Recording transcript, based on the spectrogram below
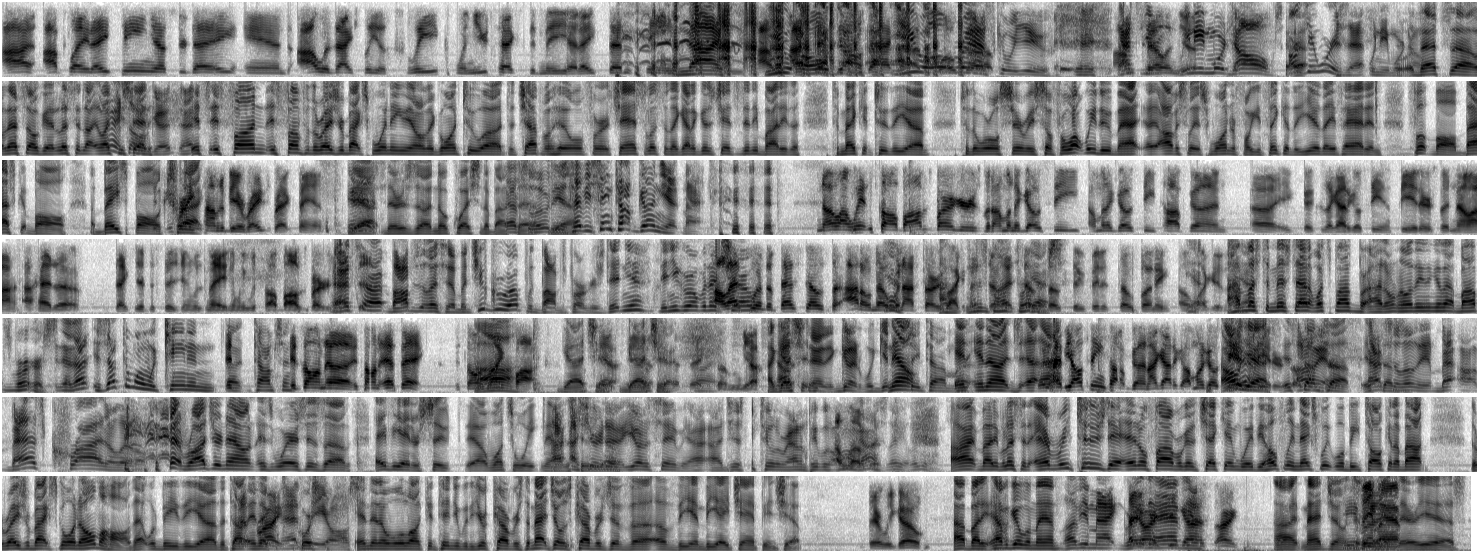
I I played 18 yesterday, and I was actually asleep when you texted me at 8:17. Nice. I- you I old texted dog. back, You old woke up. rascal, you. Yeah, I'm That's you know, telling we need more dogs. RJ, where is that? We need more dogs. That's uh, that's all good. Listen, like, like Yeah, you it's said, good. It's it's fun. It's fun for the Razorbacks winning. You know, they're going to uh, to Chapel Hill for a chance. Listen, they got a good chance as anybody to, to make it to the uh, to the World Series. So for what we do, Matt, uh, obviously it's wonderful. You think of the year they've had in football, basketball, uh, baseball, It's a great track. time to be a Razorback fan. It yeah, is. there's uh, no question about that. Absolutely Yeah. is. Have you seen Top Gun yet, Matt? No, I went and saw Bob's Burgers, but I'm gonna go see I'm gonna go see Top Gun uh, because I got to go see it in theaters. But no, I, I had a executive decision was made, and we went saw Bob's Burgers. That's it. all right. Bob's listen, but you grew up with Bob's Burgers, didn't you? Didn't you grow up with that show? Oh, that's one of the best shows. I don't know Yeah. when I started Uh, liking what that is show. Bob's That show's Burgers? so stupid. It's so funny. Oh Yeah. my goodness. I must have missed out. on What's Bob's? I don't know anything about Bob's Burgers. Now that, is that the one with Kenan uh, Thompson? It's on. Uh, it's on FX. It's on Ah, like Fox. Gotcha, Yeah. gotcha. Okay. That's something, yeah. I got you. Outstanding. Good. We're getting Now, to see Tom. and, uh, and uh, j- uh, Have y'all seen Top Gun? I gotta go. I'm gonna go. See Oh, it yes, theaters. it's So- thumbs up. It's thumbs up. Absolutely. Ba- uh, Baz cried a little. Roger now is wears his uh, aviator suit uh, once a week now. I, in the I sure do. You ought to see me. I, I just tool around and people go, I oh my love gosh, look, at- look it. All right, buddy. Well, listen, every Tuesday at 8.05, we're going to check in with you. Hopefully next week we'll be talking about the Razorbacks going to Omaha. That would be the uh, the top. That's and then, right. Of That'd course, be awesome. And then we'll uh, continue with your coverage, the Matt Jones coverage of uh, of the NBA championship. There we go. All right, buddy. Have a good one, man. Love you, Matt. Great Hey, to right, have you guys. All right. All right, Matt Jones. See you, See you, All right, Matt. There he is.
